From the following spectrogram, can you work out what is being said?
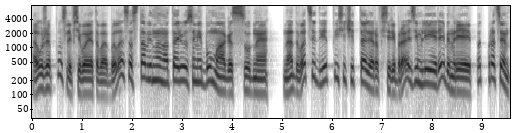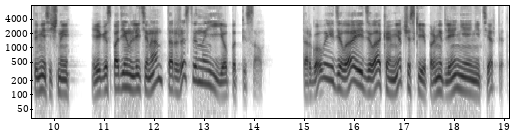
а уже после всего этого была составлена нотариусами бумага ссудная на 22 тысячи талеров серебра земли Ребенрея под проценты месячные, и господин лейтенант торжественно ее подписал. Торговые дела и дела коммерческие промедления не терпят.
